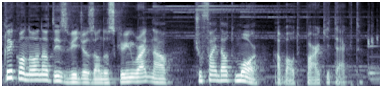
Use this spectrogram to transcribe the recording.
Click on one of these videos on the screen right now to find out more about Parkitect.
